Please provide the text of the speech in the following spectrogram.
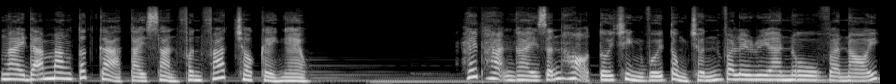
Ngài đã mang tất cả tài sản phân phát cho kẻ nghèo. Hết hạn Ngài dẫn họ tới trình với tổng trấn Valeriano và nói,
